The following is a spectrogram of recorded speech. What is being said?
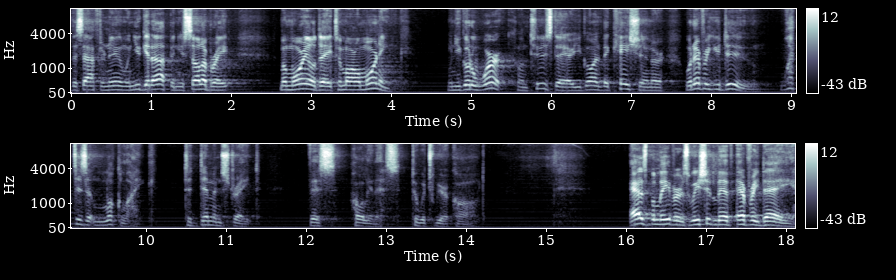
this afternoon, when you get up and you celebrate Memorial Day tomorrow morning, when you go to work on Tuesday or you go on vacation or whatever you do, what does it look like to demonstrate this holiness to which we are called? As believers, we should live every day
